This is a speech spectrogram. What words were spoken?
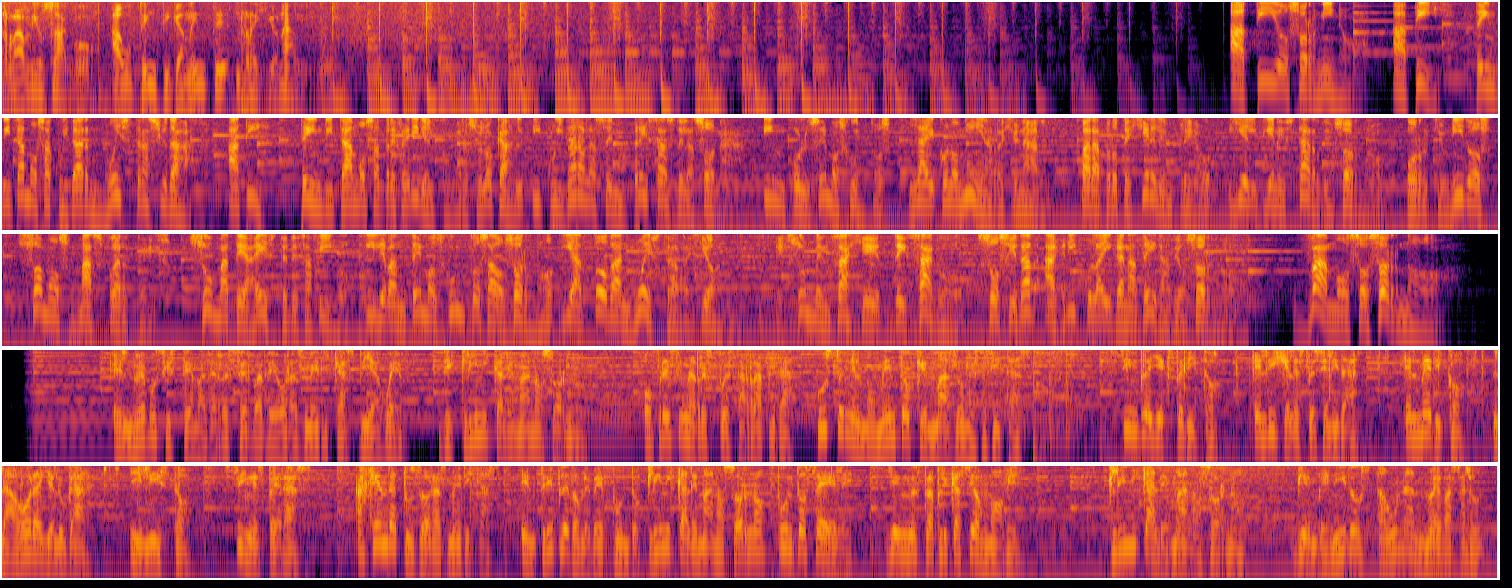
Radio Sago, auténticamente regional. A ti, Osornino, a ti, te invitamos a cuidar nuestra ciudad. A ti, te invitamos a preferir el comercio local y cuidar a las empresas de la zona. Impulsemos juntos la economía regional para proteger el empleo y el bienestar de Osorno, porque unidos somos más fuertes. Súmate a este desafío y levantemos juntos a Osorno y a toda nuestra región. Es un mensaje de Sago, Sociedad Agrícola y Ganadera de Osorno. ¡Vamos, Osorno! El nuevo sistema de reserva de horas médicas vía web de Clínica Alemana Osorno ofrece una respuesta rápida justo en el momento que más lo necesitas Simple y expedito. Elige la especialidad, el médico, la hora y el lugar. Y listo, sin esperas. Agenda tus horas médicas en www.clínicaalemanosorno.cl y en nuestra aplicación móvil. Clínica Alemano Osorno. Bienvenidos a una nueva salud.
